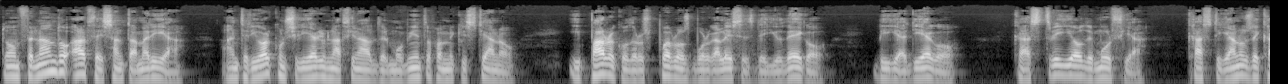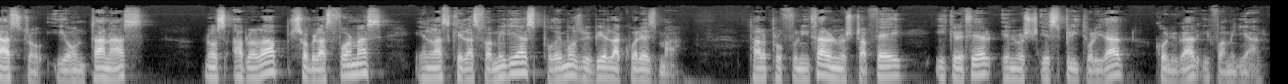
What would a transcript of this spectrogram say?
Don Fernando Arce Santa María, anterior conciliario nacional del movimiento cristiano y párroco de los pueblos burgaleses de Yudego, Villadiego, Castrillo de Murcia, Castellanos de Castro y Ontanas, nos hablará sobre las formas en las que las familias podemos vivir la cuaresma, para profundizar en nuestra fe y crecer en nuestra espiritualidad conyugal y familiar.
